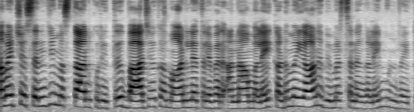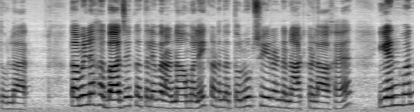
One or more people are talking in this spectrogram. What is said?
அமைச்சர் செஞ்சி மஸ்தான் குறித்து பாஜக மாநில தலைவர் அண்ணாமலை கடுமையான விமர்சனங்களை முன்வைத்துள்ளார். தமிழக பாஜக தலைவர் அண்ணாமலை கடந்த தொன்னூற்றி இரண்டு நாட்களாக என் மண்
